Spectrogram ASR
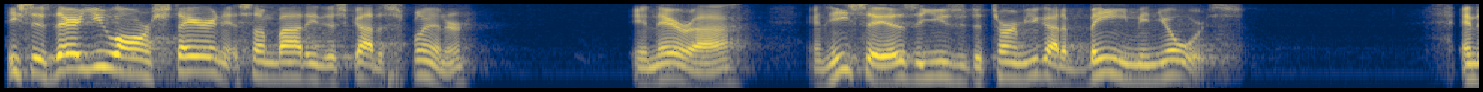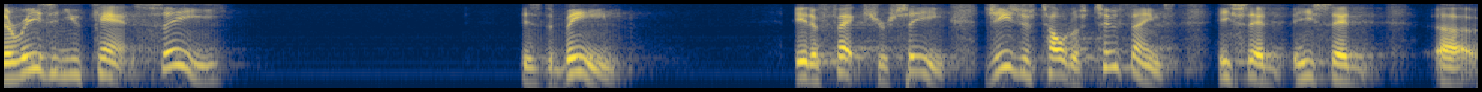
He says, There you are staring at somebody that's got a splinter in their eye. And he says, he uses the term, you got a beam in yours. And the reason you can't see is the beam. It affects your seeing. Jesus told us two things. He said, he said uh,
